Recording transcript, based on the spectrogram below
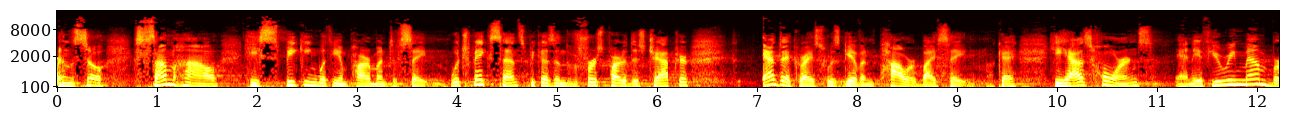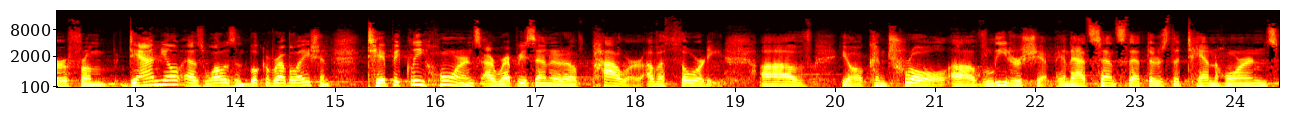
And so somehow he's speaking with the empowerment of Satan, which makes sense because in the first part of this chapter, Antichrist was given power by Satan, okay? He has horns, and if you remember from Daniel as well as in the book of Revelation, typically horns are representative of power, of authority, of you know, control, of leadership. In that sense that there's the ten horns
